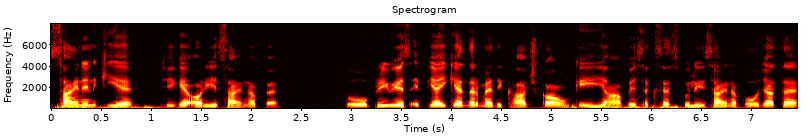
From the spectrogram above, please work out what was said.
साइन इन किया है, ठीक है? और ये साइन अप है। तो प्रीवियस एपीआई के अंदर मैं दिखा चुका हूँ कि यहाँ पे सक्सेसफुली साइन अप हो जाता है।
